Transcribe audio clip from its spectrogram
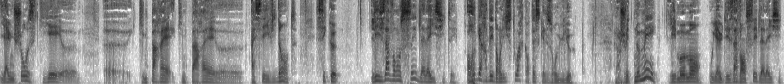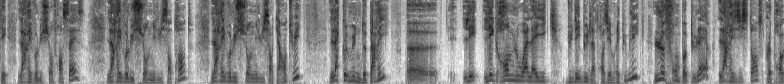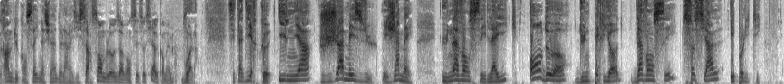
il y a une chose qui est euh, euh, qui me paraît qui me paraît euh, assez évidente, c'est que les avancées de la laïcité, regardez dans l'histoire quand est-ce qu'elles ont eu lieu. Alors je vais te nommer les moments où il y a eu des avancées de la laïcité. La Révolution française, la Révolution de 1830, la Révolution de 1848, la Commune de Paris, euh, les, les grandes lois laïques du début de la Troisième République, le Front populaire, la résistance, le programme du Conseil national de la Ça résistance. ressemble aux avancées sociales quand même. Voilà. C'est-à-dire que il n'y a jamais eu, mais jamais, une avancée laïque en dehors d'une période d'avancée sociale et politique.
